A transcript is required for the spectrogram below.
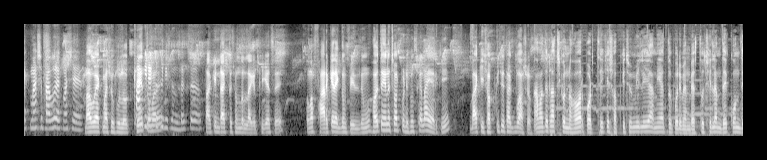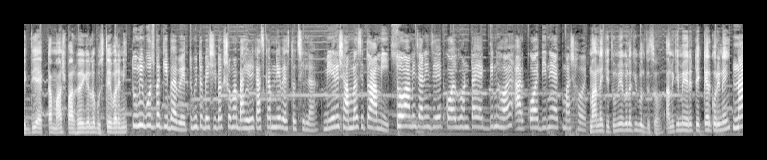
এক মাসে বাবুর এক মাসে। বাবু এক মাস উপলক্ষে তোমার ফার্কের ডাকতে সুন্দর লাগে ঠিক আছে? তোমার ফার্কের একদম ফিল দিমু। হয়তো এনে চটপটি ফুচকা নাই আর কি বাকি সবকিছু থাকব আসো। আমাদের রাজকন্যা হওয়ার পর থেকে সবকিছু মিলিয়ে আমি এত পরিমাণ ব্যস্ত ছিলাম দেখ কোন দিক দিয়ে একটা মাস পার হয়ে গেল বুঝতেই পারিনি। তুমি বুঝবা কীভাবে? তুমি তো বেশিরভাগ সময় বাহিরে কাজ কাম নিয়ে ব্যস্ত ছিলা। মেয়েরে সামলাছি তো আমি। সো আমি জানি যে কয় ঘন্টায় একদিন হয় আর কয় দিনে এক মাস হয়। মানে কি? তুমি এগুলো কি বলতেছো? আমি কি মেয়েরে টেক কেয়ার করি নাই? না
